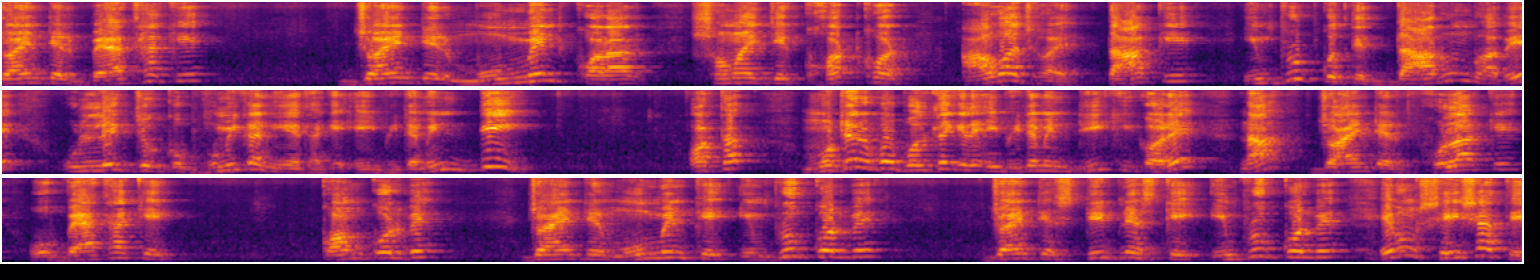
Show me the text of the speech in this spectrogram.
জয়েন্টের ব্যথাকে, জয়েন্টের মুভমেন্ট করার সময় যে খটখট আওয়াজ হয়, তাকে ইমপ্রুভ করতে দারুণভাবে উল্লেখযোগ্য ভূমিকা নিয়ে থাকে এই ভিটামিন ডি অর্থাৎ মোটের উপর বলতে গেলে এই ভিটামিন ডি কি করে? না, জয়েন্টের ফোলাকে ও ব্যথাকে কম করবে, জয়েন্টের মুভমেন্টকে ইমপ্রুভ করবে, জয়েন্টের স্টিফনেসকে ইমপ্রুভ করবে এবং সেই সাথে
